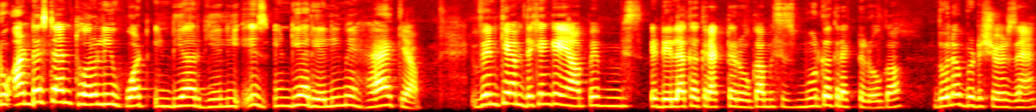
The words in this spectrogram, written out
to understand thoroughly what India really is India really में है क्या? इवन के हम देखेंगे यहाँ पे मिस एडेला का करेक्टर होगा मिसेस मूर का करेक्टर होगा। दोनों ब्रिटिशर्स हैं,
